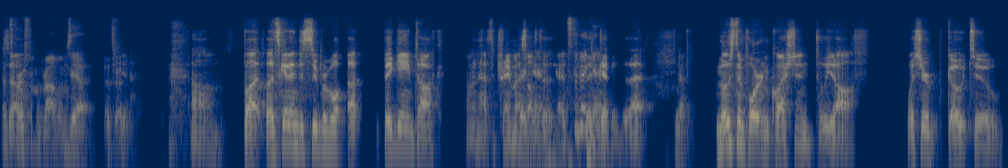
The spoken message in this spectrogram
That's so. first world problems. Yeah, that's right. Yeah. Um, but let's get into Super Bowl uh, big game talk. I'm gonna have to train myself to, it's the big to get into that. Yeah. Most important question to lead off: What's your go-to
